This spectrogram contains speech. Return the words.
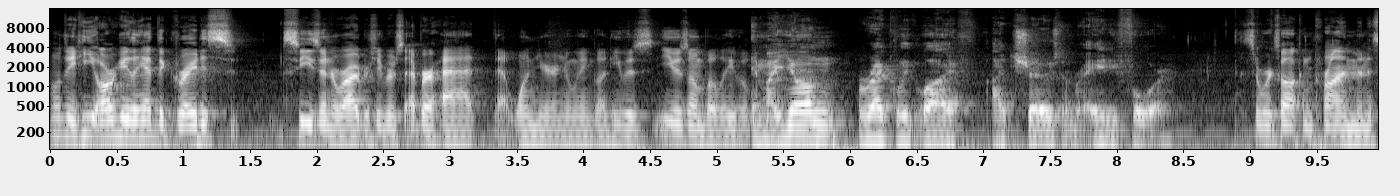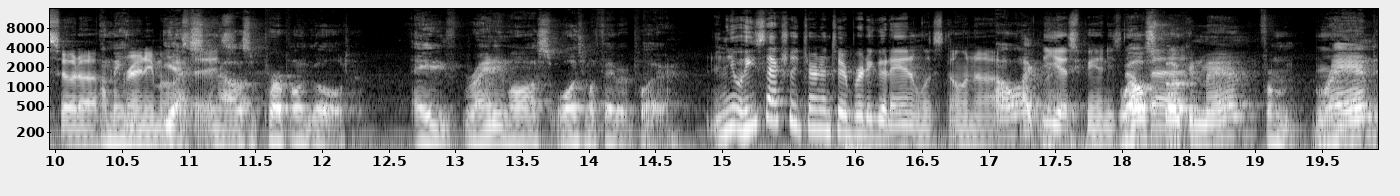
Well, dude, he arguably had the greatest season a wide receivers ever had that one year in New England. He was he was unbelievable. In my young rec league life, I chose number 84. So we're talking prime Minnesota I mean, Randy Moss yes, days. and I was in purple and gold. 80, Randy Moss was my favorite player. And you know he's actually turned into a pretty good analyst on uh, I like Randy. ESPN. He's well spoken man from Rand.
